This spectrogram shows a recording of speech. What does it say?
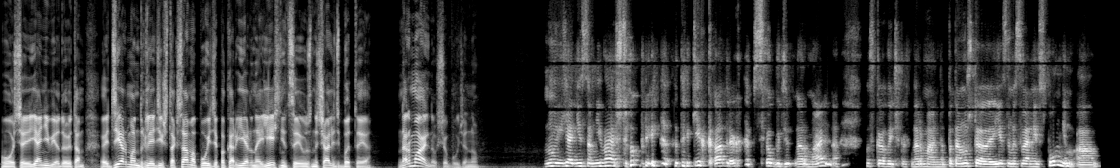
Ось я не ведаю там дерман глядзі глядзіш таксама пойдзе по кар'ернай лестнице узначаліць БТ. Нормально все будзе ну. Ну, я не сомневаюсь, что при таких кадрах все будет нормально, в кавычках нормально, потому что если мы с вами вспомним о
